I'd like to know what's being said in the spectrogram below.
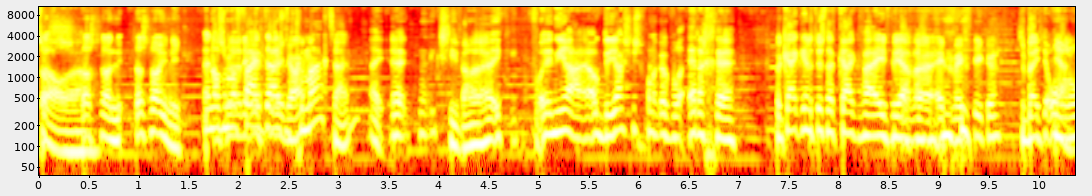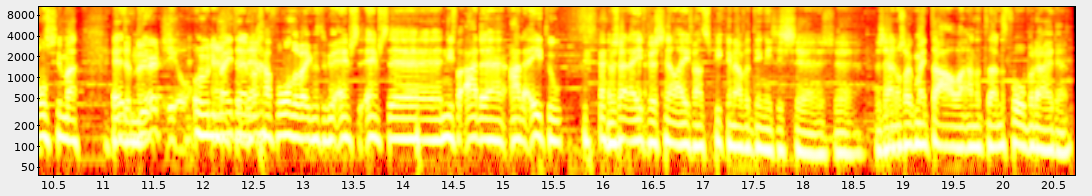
Dat, eh, dat, is wel, dat is wel uniek. En als er maar is, eh, de eerste 5000 dit jaar. gemaakt zijn. Hey, eh, ik zie wel. ik, ja, ook de jasjes vond ik ook wel erg. We kijken in de tussentijd kijken wij even. Ja, Even, we, even meespieken. het is een beetje onder Ja. ons, maar eh, De merch. Om jullie mee te nemen, we gaan volgende week natuurlijk Amst- Amst- eh, in ieder geval ADE, ADE toe. en we zijn even snel even aan het spieken naar wat dingetjes. eh, dus, we zijn ons ook mentaal aan het, aan het voorbereiden.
